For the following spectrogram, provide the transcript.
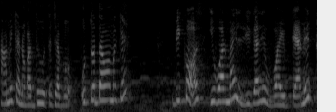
আমি কেন বাধ্য হতে যাব? উত্তর দাও আমাকে। Because you are my legally wife dammit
